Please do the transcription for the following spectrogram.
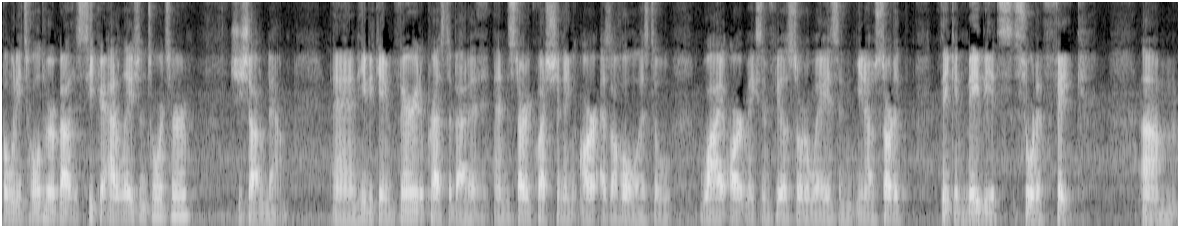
but when he told her about his secret adulation towards her, she shot him down. And he became very depressed about it and started questioning art as a whole as to why art makes him feel sort of ways and, you know, started thinking maybe it's sort of fake. Um,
